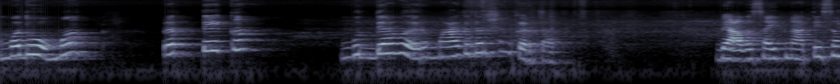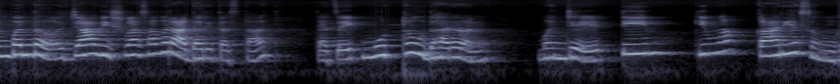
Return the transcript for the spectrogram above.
मधोमध प्रत्येक मुद्द्यावर मार्गदर्शन करतात. व्यावसायिक नातेसंबंध ज्या विश्वासावर आधारित असतात त्याचं एक मोठं उदाहरण म्हणजे टीम किंवा कार्यसंघ.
